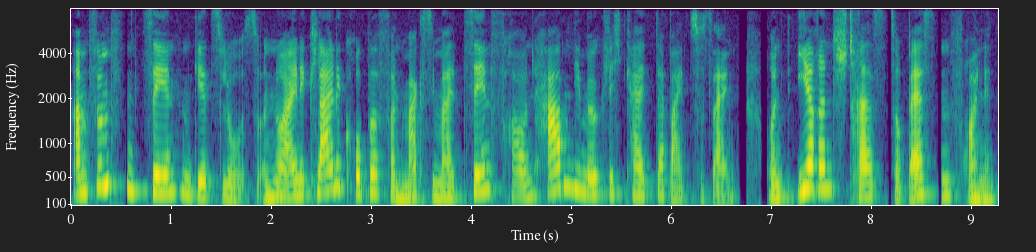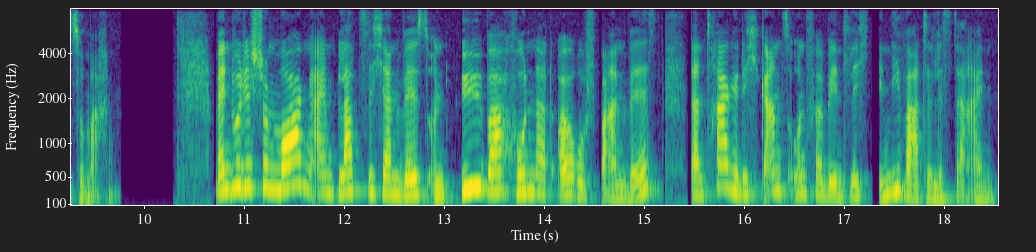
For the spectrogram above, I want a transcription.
Am 5.10. geht's los und nur eine kleine Gruppe von maximal zehn Frauen haben die Möglichkeit, dabei zu sein und ihren Stress zur besten Freundin zu machen. Wenn du dir schon morgen einen Platz sichern willst und über 100 Euro sparen willst, dann trage dich ganz unverbindlich in die Warteliste ein.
